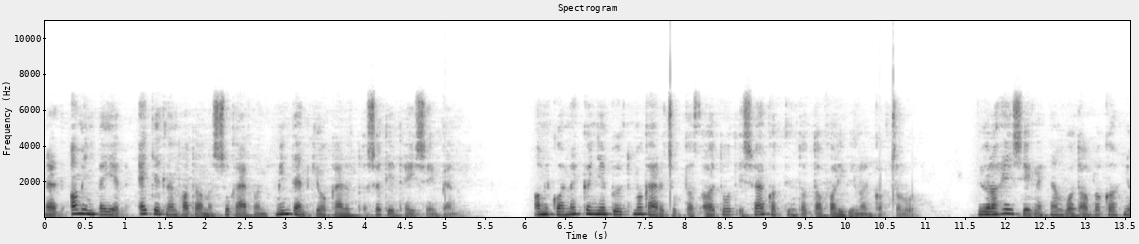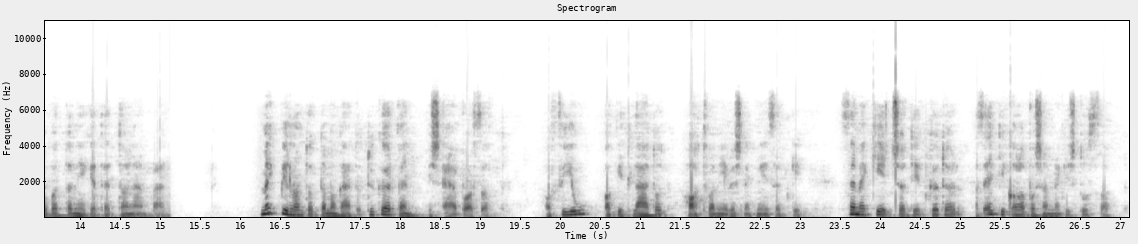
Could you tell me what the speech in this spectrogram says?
mert amint beért, egyetlen hatalmas sugárban mindent kiokálott a sötét helyiségben. Amikor megkönnyebbült, magára csukta az ajtót, és felkattintotta a fali villanykapcsolót. Mivel a helyiségnek nem volt ablaka, nyugodtan égetette a lámpát. Megpillantotta magát a tükörben, és elborzott. A fiú, akit látott, hatvan évesnek nézett ki. Szeme két sötét gödör, az egyik alaposan meg is duszadt.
